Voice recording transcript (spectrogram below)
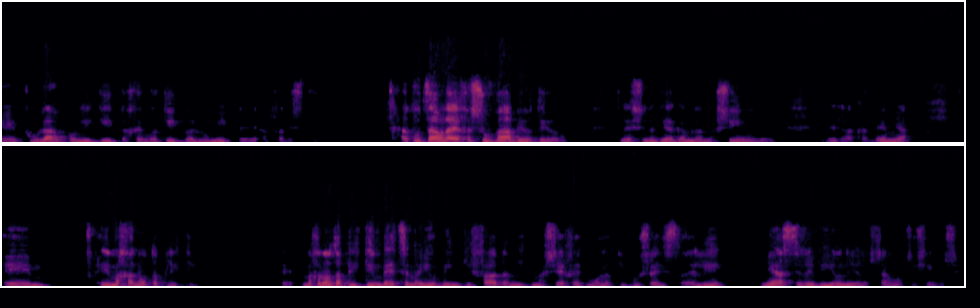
הפעולה הפוליטית, החברתית והלאומית הפלסטינית. הקבוצה אולי החשובה ביותר, לפני שנגיע גם לנשים ולאקדמיה, היא מחנות הפליטים. מחנות הפליטים בעצם היו באינתיפאדה מתמשכת מול הכיבוש הישראלי מ-10 ביוני 1967.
